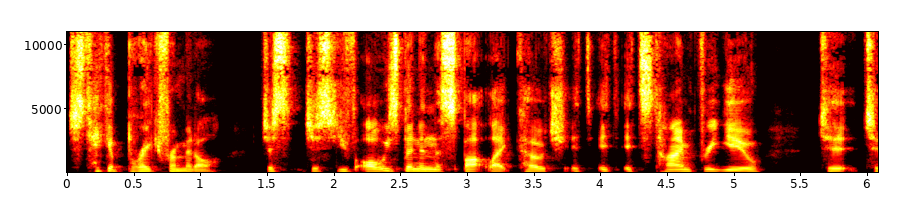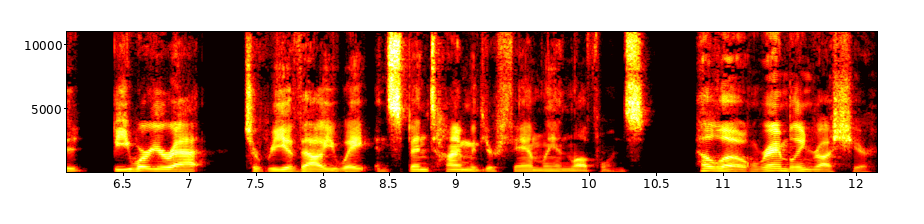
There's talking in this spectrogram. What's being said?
just take a break from it all just just you've always been in the spotlight coach it, it, it's time for you to to be where you're at, to reevaluate and spend time with your family and loved ones. Hello, Rambling Rush here,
